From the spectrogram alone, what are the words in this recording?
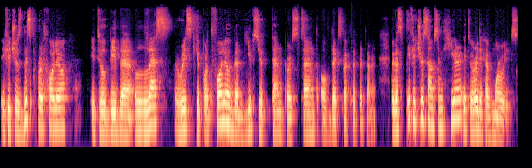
if you choose this portfolio, it will be the less risky portfolio that gives you 10% of the expected return. Because if you choose something here, it already have more risk.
